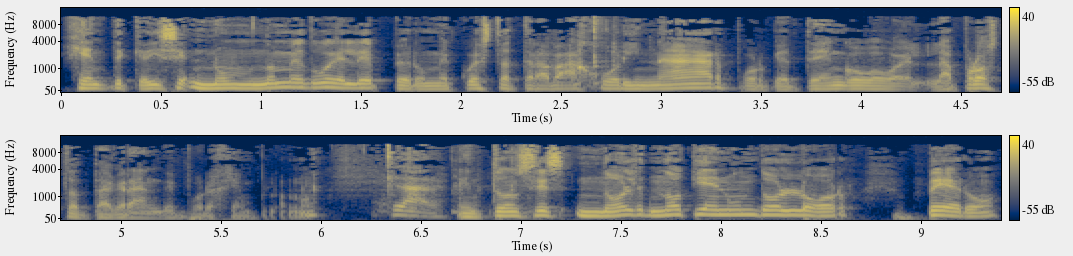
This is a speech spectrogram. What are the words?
gente que dice, no, no me duele, pero me cuesta trabajo orinar porque tengo la próstata grande, por ejemplo, ¿no? Claro. Entonces no, no tienen un dolor, pero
